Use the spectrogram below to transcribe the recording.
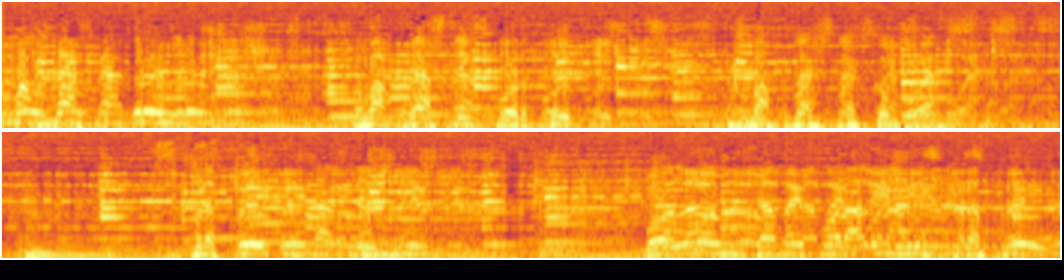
uma festa grande, uma festa importante, uma festa como esta. Os prefeitos da região, Bolão também por ali, vice-prefeito.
